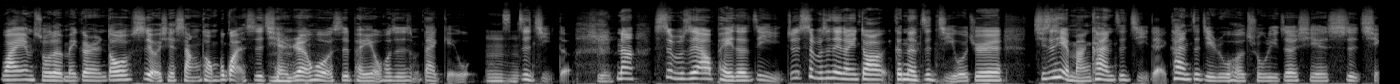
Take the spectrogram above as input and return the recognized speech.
YM 说的，每个人都是有一些伤痛，不管是前任或者是朋友或者是什么带给我自己的。那是不是要陪着自己？就是是不是那东西都要跟着自己？我觉得其实也蛮看自己的，看自己如何处理这些事情。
